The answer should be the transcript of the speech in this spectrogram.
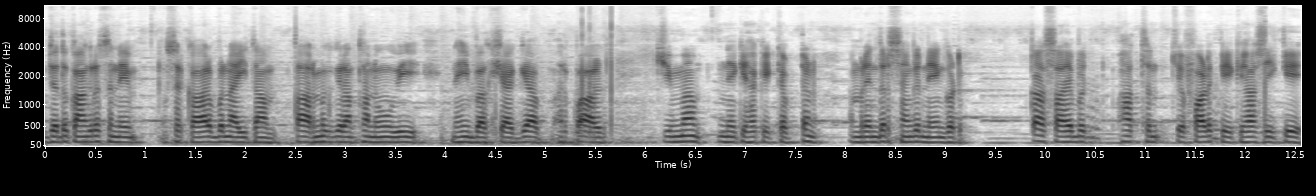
ਜਦੋਂ ਕਾਂਗਰਸ ਨੇ ਸਰਕਾਰ ਬਣਾਈ ਤਾਂ ਧਾਰਮਿਕ ਗ੍ਰੰਥਾਂ ਨੂੰ ਵੀ ਨਹੀਂ ਬਖਸ਼ਿਆ ਗਿਆ। ਹਰਪਾਲ ਚੀਮਾ ਨੇ ਕਿਹਾ ਕਿ ਕੈਪਟਨ ਅਮਰਿੰਦਰ ਸਿੰਘ ਨੇ ਗੁਟਕਾ ਸਾਹਿਬ ਹੱਥ 'ਚ ਫੜ ਕੇ ਕਿਹਾ ਸੀ ਕਿ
